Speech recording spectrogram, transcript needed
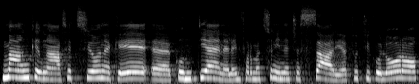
ma anche una sezione che eh, contiene le informazioni necessarie a tutti coloro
